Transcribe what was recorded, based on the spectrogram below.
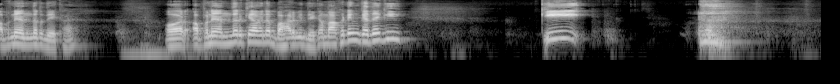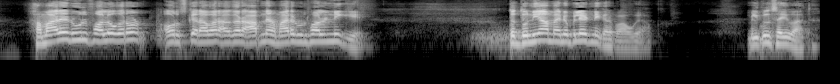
अपने अंदर देखा है। और अपने अंदर क्या मैंने बाहर भी देखा? मार्केटिंग कहते हैं कि कि हमारे रूल फॉलो करो और उसके अलावा अगर आपने हमारे रूल फॉलो नहीं किए तो दुनिया मैनिपुलेट नहीं कर पाओगे आप। बिल्कुल सही बात है।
